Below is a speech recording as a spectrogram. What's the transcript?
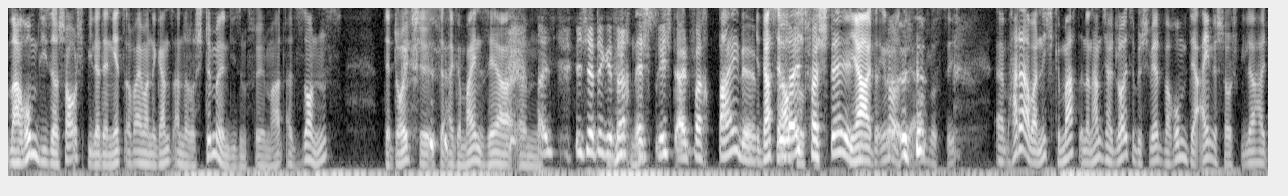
warum dieser Schauspieler denn jetzt auf einmal eine ganz andere Stimme in diesem Film hat als sonst. Der Deutsche ist ja allgemein sehr. Ähm, ich, ich hätte gedacht, er spricht einfach beide. das ist so ja auch leicht lustig. verstellt. Ja, genau, das ist ja auch lustig. Ähm, hat er aber nicht gemacht und dann haben sich halt Leute beschwert, warum der eine Schauspieler halt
